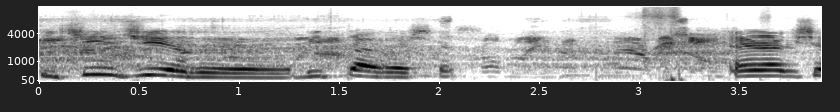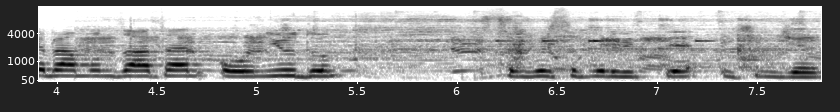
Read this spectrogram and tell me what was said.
İkinci yarı bitti arkadaşlar. Evet arkadaşlar ben bunu zaten oynuyordum. 0-0 bitti ikinci yarı.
